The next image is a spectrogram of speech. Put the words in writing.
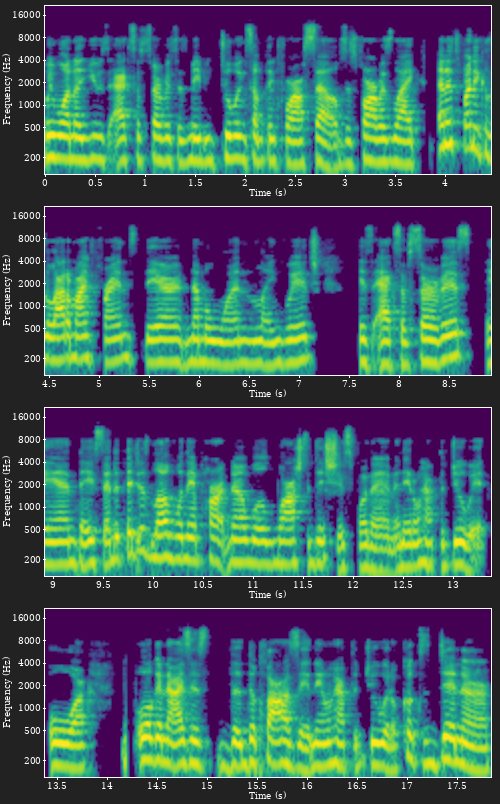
we want to use acts of service as maybe doing something for ourselves as far as like and it's funny because a lot of my friends their number one language is acts of service. And they said that they just love when their partner will wash the dishes for them and they don't have to do it, or organizes the, the closet and they don't have to do it, or cooks dinner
